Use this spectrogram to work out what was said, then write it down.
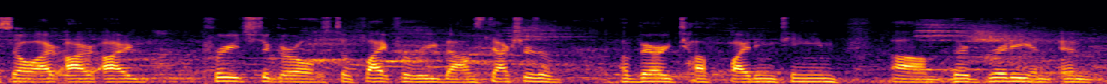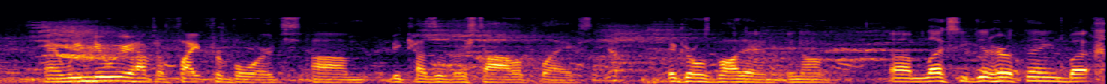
So I, I, I preach to girls to fight for rebounds. Dexter's a, a very tough fighting team. They're gritty and, and and we knew we would have to fight for boards um, because of their style of play. So the girls bought in, you know. Um, Lexi did her thing, but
